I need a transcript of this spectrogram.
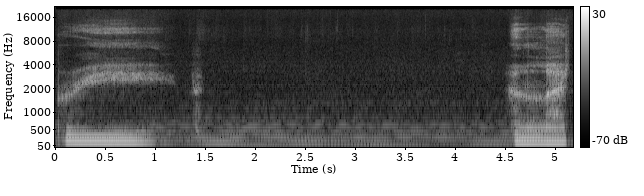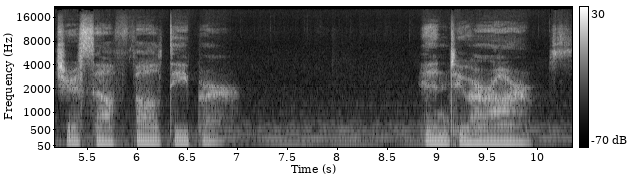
Breathe let yourself fall deeper into her arms.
